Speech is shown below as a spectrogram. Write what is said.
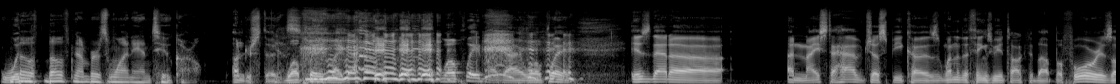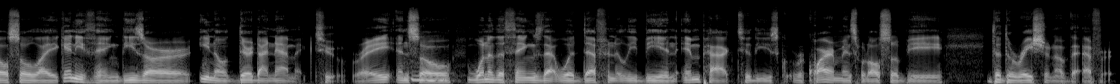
Would both both numbers one and two, Karl. Understood. Well played, my guy. well played, my guy. Well played. Is that a a nice to have just because one of the things we had talked about before is also like anything, these are, you know, they're dynamic too, right? And so mm-hmm. one of the things that would definitely be an impact to these requirements would also be the duration of the effort,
